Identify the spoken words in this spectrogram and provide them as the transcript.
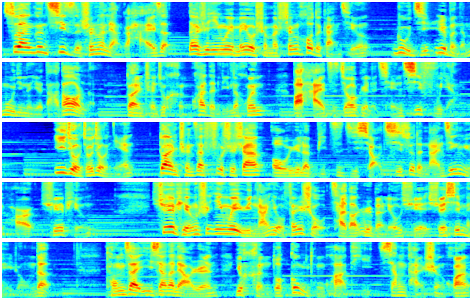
虽然跟妻子生了两个孩子，但是因为没有什么深厚的感情，入籍日本的目的呢也达到了，段成就很快的离了婚，把孩子交给了前妻抚养。一九九九年，段成在富士山偶遇了比自己小七岁的南京女孩薛平。薛平是因为与男友分手才到日本留学学习美容的。同在异乡的俩人有很多共同话题，相谈甚欢，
